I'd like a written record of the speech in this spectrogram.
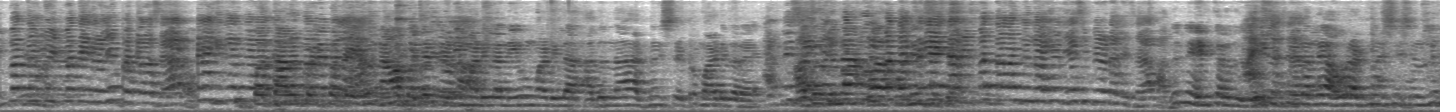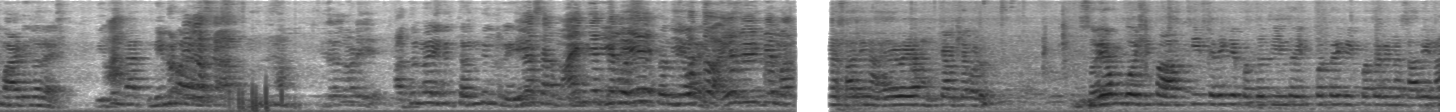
ಇಪ್ಪತ್ನಾಲ್ಕು ಇಪ್ಪತ್ತೈದರಲ್ಲಿ ಬೇಕಲ್ಲ ಸರ್? ಏನಾಗಿದೆ ಅಂತ ಇಪ್ಪತ್ನಾಲ್ಕು ಗೊತ್ತಾಗಲ್ಲ, ಇಪ್ಪತ್ತೈದು ನಾವು ಬಜೆಟ್ ರೆಡಿ ಮಾಡಿಲ್ಲ ನೀವು ಮಾಡಿಲ್ಲ ಅದನ್ನ ಅಡ್ಮಿನಿಸ್ಟ್ರೇಟರ್ ಮಾಡಿದ್ದಾರೆ. ಅದನ್ನೇ ಅದನ್ನ ಹೇಳ್ತಾ ಇರೋದು. ಅಲ್ಲಿ ಅವ್ರ ಅಡ್ಮಿನಿಸ್ಟ್ರೇಷನ್ ಅಲ್ಲಿ ಮಾಡಿದ್ದಾರೆ. ಇದನ್ನ ನಿಮ್ಮ ಗೊತ್ತಿಲ್ಲ ನೋಡಿ. ಅದನ್ನ ಇದಕ್ಕೆ ತಂದಿಲ್ರಿ. ಇಲ್ಲ ಸರ್ ಸಾಲಿನ ಆಯವ್ಯಯ ಮುಖ್ಯಾಂಶಗಳು. ಸ್ವಯಂ ಘೋಷಿತ ಆಸ್ತಿ ತೆರಿಗೆ ಪದ್ಧತಿಯಿಂದ ಇಪ್ಪತ್ತೈದು, ಇಪ್ಪತ್ತೆರಡನೇ ಸಾಲಿನ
